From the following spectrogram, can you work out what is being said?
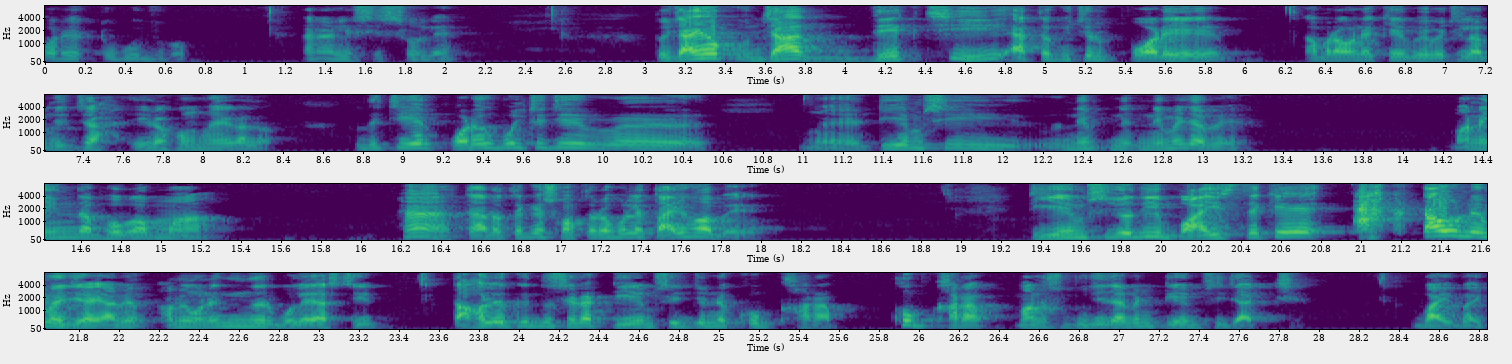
পরে একটু বুঝব অ্যানালিসিস হলে। তো যাই হোক, যা দেখছি এত কিছুর পরে আমরা অনেকে ভেবেছিলাম যে যা এরকম হয়ে গেল। দেখছি এর পরেও বলছে যে টিএমসি নেমে যাবে? মানে ইন দা ভোগ মা। হ্যাঁ তেরো থেকে সতেরো হলে তাই হবে। টিএমসি যদি বাইশ থেকে একটাও নেমে যায়, আমি আমি অনেকদিন ধরে বলে আসছি, তাহলে কিন্তু সেটা টিএমসির জন্য খুব খারাপ খুব খারাপ। মানুষ বুঝে যাবেন টিএমসি যাচ্ছে। Bye bye.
